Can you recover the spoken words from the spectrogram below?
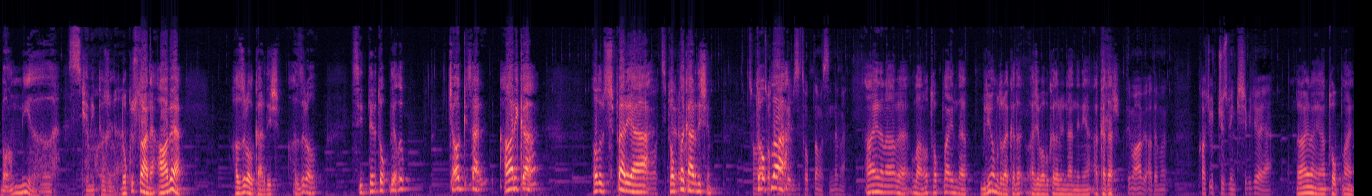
Bombio. Kemik tozu. 9 tane. Abi. Hazır ol kardeşim. Hazır ol. Sitleri toplayalım. Çok güzel. Harika. Oğlum süper ya. Oo, Topla kardeşim. Sonra Topla. toplayın da bizi toplamasın değil mi? Aynen abi. Ulan o toplayın da biliyor mudur a kadar, acaba bu kadar ünlendiğini ya? A kadar. Değil mi abi adamı kaç 300 bin kişi biliyor ya. Aynen ya toplayın.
